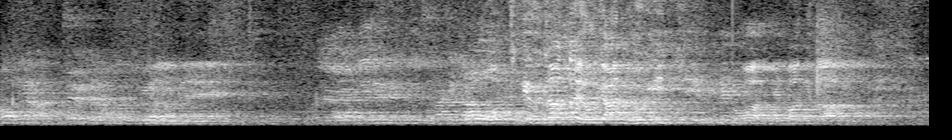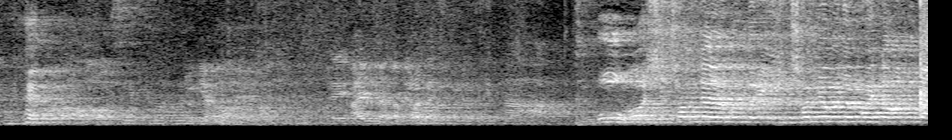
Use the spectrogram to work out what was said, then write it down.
어, 그냥 앉아요. 여기 안에 어, 어떻게 의자가 여기 안 여기 있지? 와 대박이다. 여기 앉아. 네, 아니다, 나 여러분 이렇게 다 오, 어, 시청자 여러분들이 2천 명을 돌파했다고 합니다.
